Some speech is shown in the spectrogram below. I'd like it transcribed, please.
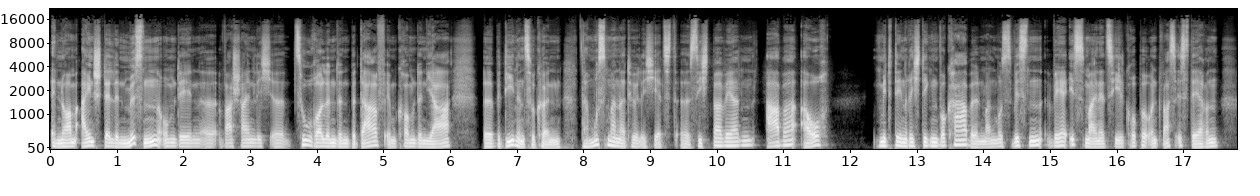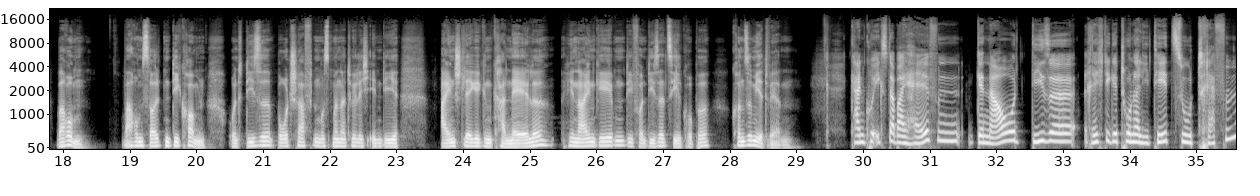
enorm einstellen müssen, um den äh, wahrscheinlich äh, zurollenden Bedarf im kommenden Jahr äh, bedienen zu können. Da muss man natürlich jetzt äh, sichtbar werden, aber auch mit den richtigen Vokabeln. Man muss wissen, wer ist meine Zielgruppe und was ist deren Warum. Warum sollten die kommen? Und diese Botschaften muss man natürlich in die einschlägigen Kanäle hineingeben, die von dieser Zielgruppe konsumiert werden. Kann QX dabei helfen, genau diese richtige Tonalität zu treffen?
